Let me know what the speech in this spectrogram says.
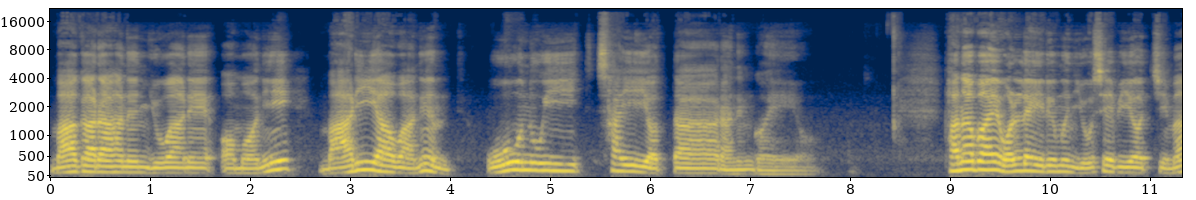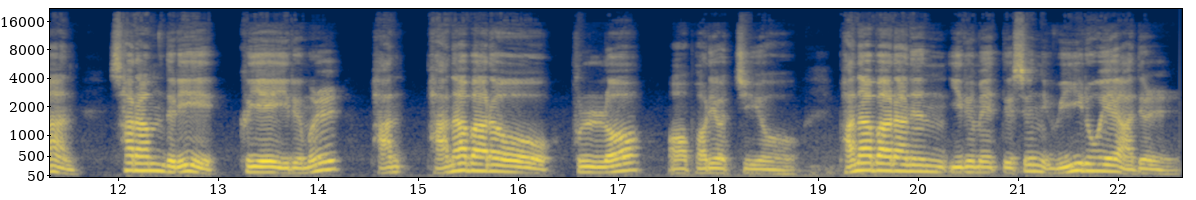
마가라 하는 요한의 어머니 마리아와는 오누이 사이였다라는 거예요. 바나바의 원래 이름은 요셉이었지만 사람들이 그의 이름을 반, 바나바로 불러 어, 버렸지요. 바나바라는 이름의 뜻은 위로의 아들.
